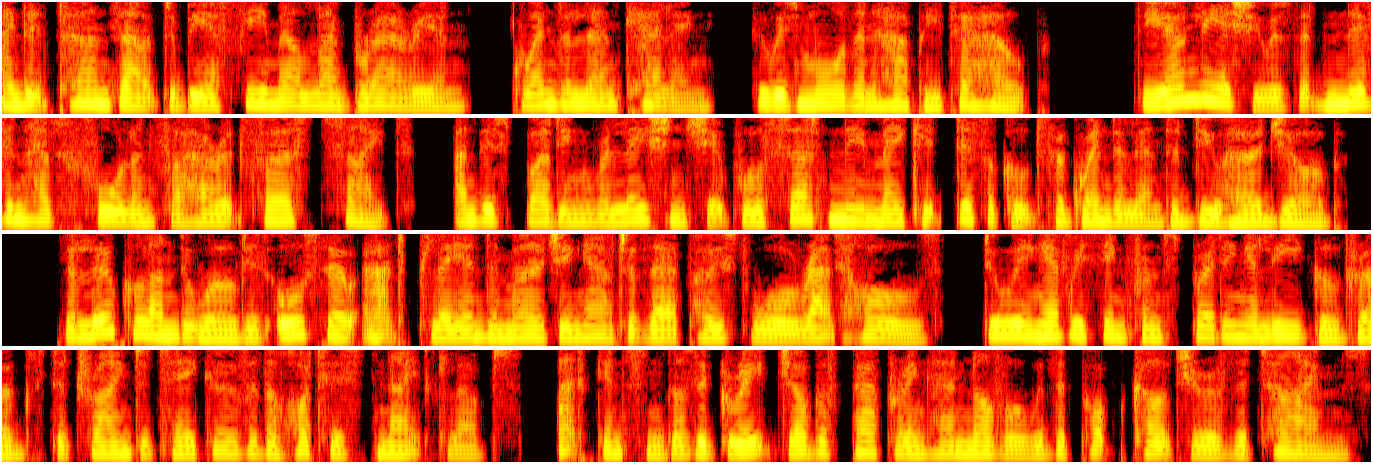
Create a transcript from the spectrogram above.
and it turns out to be a female librarian, Gwendolen Kelling, who is more than happy to help. The only issue is that Niven has fallen for her at first sight, and this budding relationship will certainly make it difficult for Gwendolen to do her job. The local underworld is also at play and emerging out of their post-war rat holes, doing everything from spreading illegal drugs to trying to take over the hottest nightclubs. Atkinson does a great job of peppering her novel with the pop culture of the times,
